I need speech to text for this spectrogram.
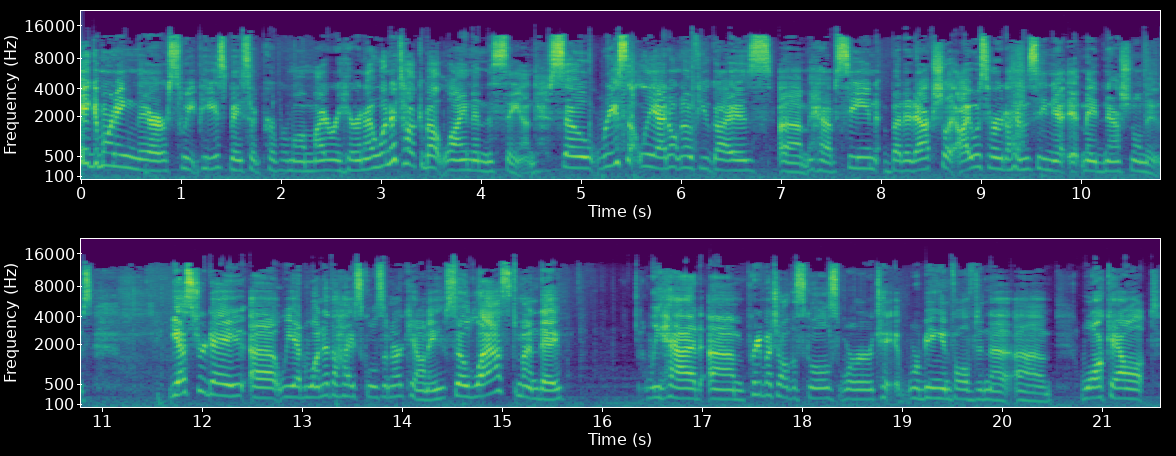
Hey, good morning there, Sweet Peas. Basic Prepper Mom Myra here, and I want to talk about line in the sand. So recently, I don't know if you guys um, have seen, but it actually, I was heard, I haven't seen yet, it made national news. Yesterday, uh, we had one of the high schools in our county. So last Monday, we had um, pretty much all the schools were were being involved in the um, walkout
